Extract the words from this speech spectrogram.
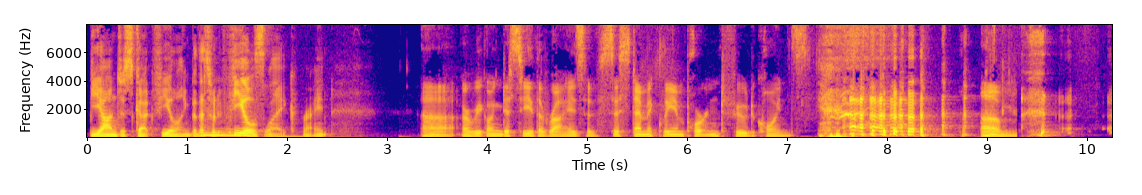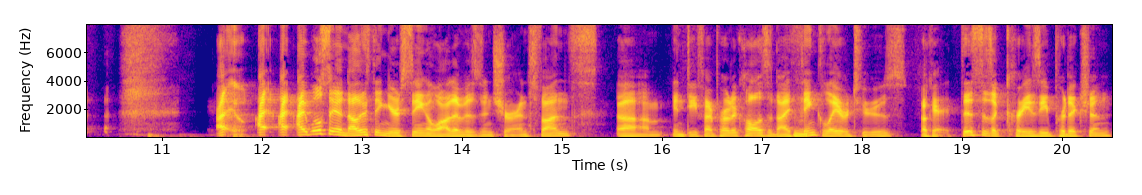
beyond just gut feeling but that's what it mm. feels like right Uh, are we going to see the rise of systemically important food coins? I, I, I will say another thing you're seeing a lot of is insurance funds um, in DeFi protocols, and I think layer twos. Okay, this is a crazy prediction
